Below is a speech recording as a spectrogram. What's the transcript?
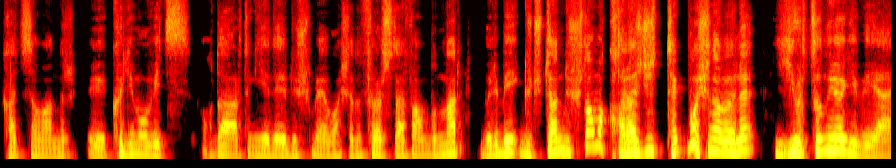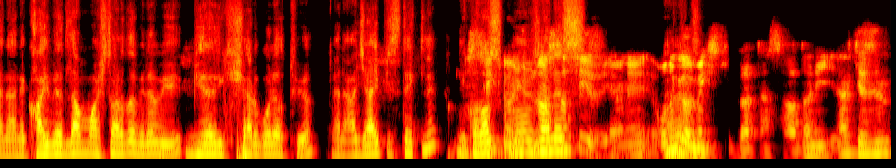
kaç zamandır. E, Klimovic o da artık 7'ye düşmeye başladı. Firstler falan bunlar böyle bir güçten düştü ama kaleci tek başına böyle yırtınıyor gibi yani. Hani kaybedilen maçlarda bile bir birer ikişer gol atıyor. Yani acayip istekli. Nicolas Gonzalez. Yani onu Evet. görmek istiyoruz zaten sahada. Hani herkesin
